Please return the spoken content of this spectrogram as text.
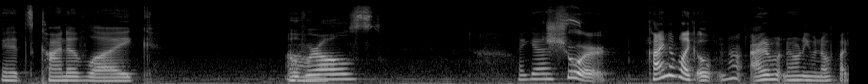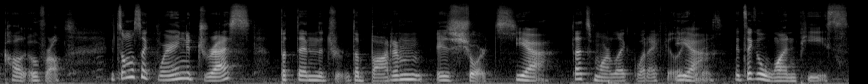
it's kind of like Um, overalls. I guess. Sure. Kind of like oh no, I don't, I don't even know if I'd call it overall. It's almost like wearing a dress, but then the the bottom is shorts. Yeah. That's more like what I feel like yeah. it is. It's like a one piece.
